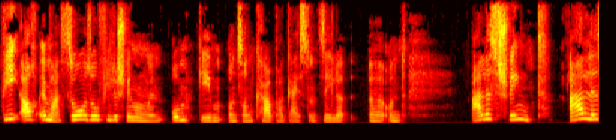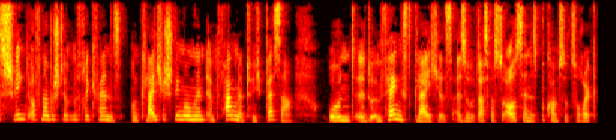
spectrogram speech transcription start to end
Wie auch immer, so, so viele Schwingungen umgeben unseren Körper, Geist und Seele. Äh, und alles schwingt. Alles schwingt auf einer bestimmten Frequenz. Und gleiche Schwingungen empfangen natürlich besser und äh, du empfängst Gleiches, also das, was du aussendest, bekommst du zurück.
